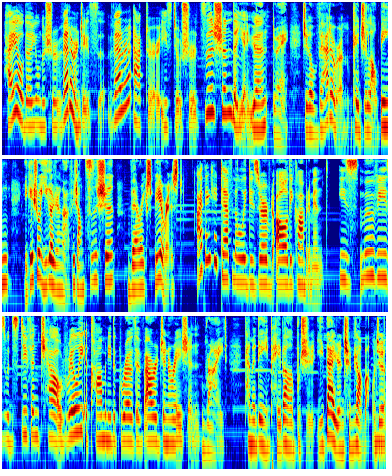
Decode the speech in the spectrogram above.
还有的用的是 veteran 这个词。veteran actor 意思就是资深的演员。对，这个 veteran 可以指老兵，也可以说一个人啊非常资深，very experienced。 I think he definitely deserved all the compliment. His movies with Stephen Chow really accompanied the growth of our generation. Right，他们电影陪伴了不止一代人成长吧。我觉得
